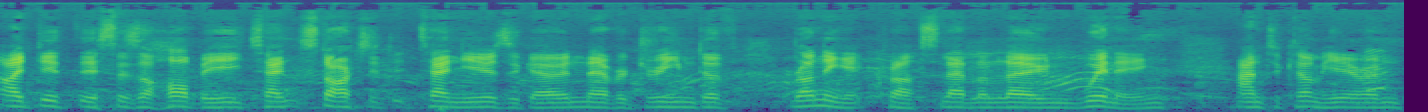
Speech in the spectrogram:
I did this as a hobby, ten, started it 10 years ago and never dreamed of running at Crufts, let alone winning. And to come here and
